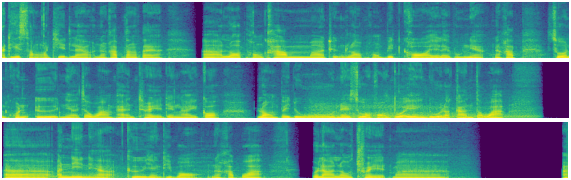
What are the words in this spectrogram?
อาทิตย์สองอาทิตย์แล้วนะครับ ตั้งแต่ รอบทองคำมาถึงรอบของบิตคอยอะไรพวกนี้นะครับ ส่วนคนอื่นเนี่ยจะวางแผนเทรดยังไงก็ลองไปดูในส่วนของตัวเองดูล้วกันแต่ว่าอันนี้เนี่ยคืออย่างที่บอกนะครับว่าเวลาเราเทรดมาอ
